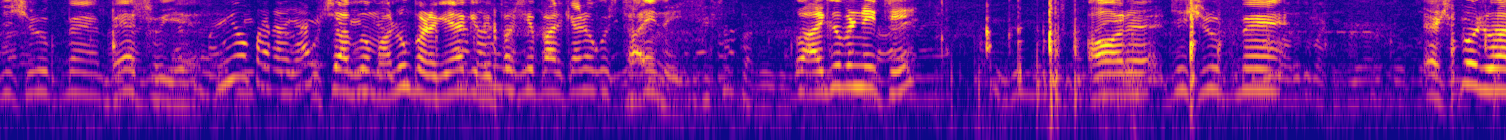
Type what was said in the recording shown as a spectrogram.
जिस रूप में बहस हुई है, उससे आपको मालूम पड़ गया कि विपक्ष के पास कहना कुछ था ही नहीं। कोई आर्ग्यूमेंट नहीं थे। और जिस रूप में एक्सपोज हुआ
